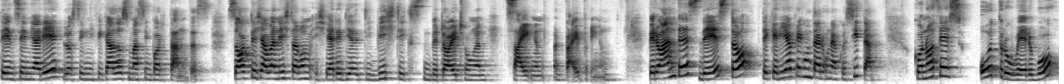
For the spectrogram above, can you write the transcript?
te enseñaré los significados más importantes. Sorg dich aber nicht darum, ich werde dir die wichtigsten Bedeutungen zeigen und beibringen. Pero antes de esto, te quería preguntar una cosita. ¿Conoces otro verbo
